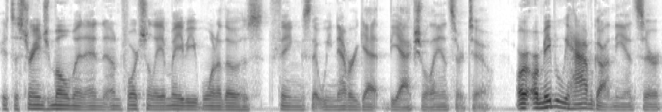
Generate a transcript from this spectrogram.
it's a strange moment, and unfortunately, it may be one of those things that we never get the actual answer to, or or maybe we have gotten the answer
